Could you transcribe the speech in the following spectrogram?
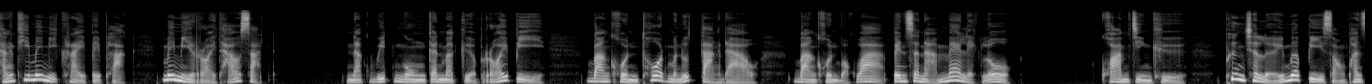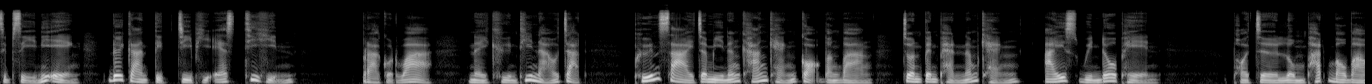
ทั้งที่ไม่มีใครไปผลัก ไม่มีรอยเท้าสัตว์ นักวิทย์งงกันมาเกือบร้อยปี บางคนโทษมนุษย์ต่างดาว บางคนบอกว่าเป็นสนามแม่เหล็กโลก ความจริงคือ เพิ่งเฉลยเมื่อปี 2014 นี่เอง ด้วยการติด GPS ที่หิน ปรากฏว่า ในคืนที่หนาวจัด พื้นทรายจะมีน้ำค้างแข็งเกาะบางๆ จนเป็นแผ่นน้ำแข็ง Ice Window Pane พอเจอลมพัดเบา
